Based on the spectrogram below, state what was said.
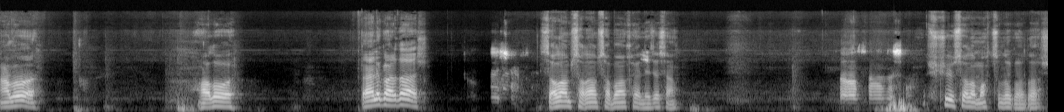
Alo. Alo. Bəli qardaş. Salam, salam, sabahın xeyir, necəsən? Sağ ol, sən necəsən? Şükür, salamatçılıq qardaş.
